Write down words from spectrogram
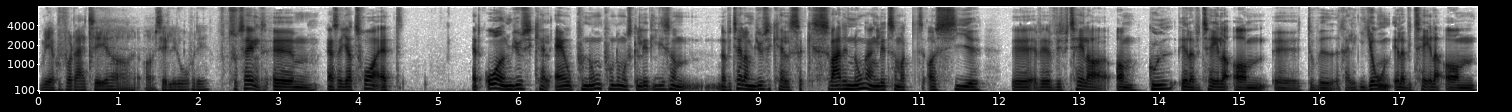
om jeg kunne få dig til at, at sætte lidt ord på det. Totalt. Øhm, altså, jeg tror, at, at ordet musical er jo på nogle punkter måske lidt ligesom, når vi taler om musical, så svarer det nogle gange lidt som at, at sige, øh, hvis vi taler om Gud, eller vi taler om, øh, du ved, religion, eller vi taler om,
